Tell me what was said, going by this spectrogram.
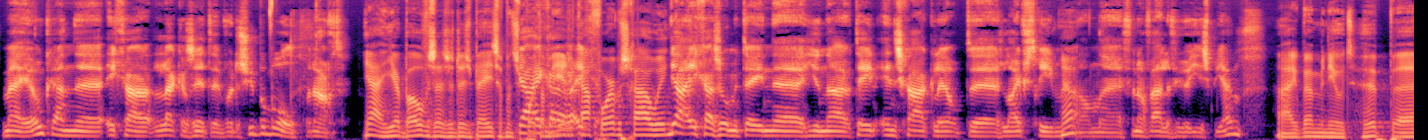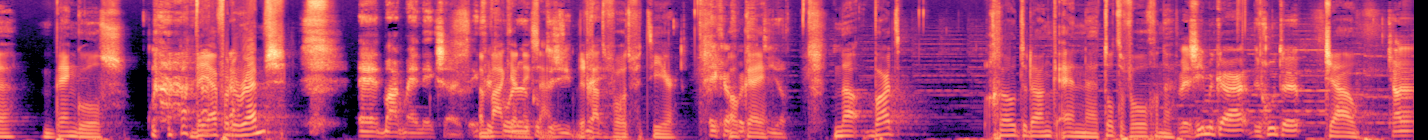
Mij ook. En eh, ik ga lekker zitten voor de Super Bowl vannacht. Ja, hierboven zijn ze dus bezig met Sport Amerika ik- voorbeschouwing. Ja, ik ga zo meteen eh, hierna meteen inschakelen op de livestream. Ja. En dan vanaf 11 uur ESPN. Nou, ik ben benieuwd. Hup, Bengals. ben jij voor de Rams? Eh, het maakt mij niks uit. Ik Dat vind maakt het gewoon niks leuk om uit. te zien. Je Nee, gaat er voor het vertier. ik ga voor het kwartier. Nou, Bart, grote dank en eh, tot de volgende. We zien elkaar. De groeten. Ciao. Ciao,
